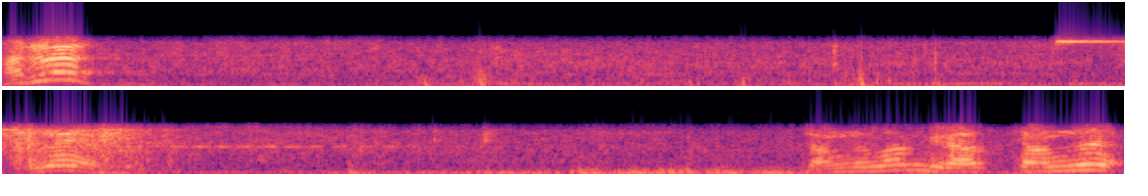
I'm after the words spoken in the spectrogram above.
Hadi lan. Buraya. Canlı lan biraz. Canlı.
